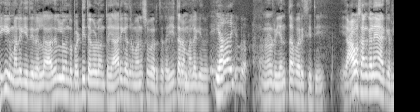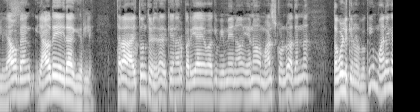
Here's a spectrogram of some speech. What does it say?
ಹೀಗೆ ಮಲಗಿದಿರಲ್ಲ ಅದ್ರಲ್ಲಿ ಒಂದು ಬಡ್ಡಿ ತಗೊಳ್ಳುವಂತ ಯಾರಿಗಾದ್ರೂ ಮನಸ್ಸು ಬರ್ತದೆ? ಈ ತರ ಮಲಗಿದ್ರೆ? ನೋಡಿ ನೋಡ್ರಿ ಎಂತ ಪರಿಸ್ಥಿತಿ? ಯಾವ ಸಂಘನೇ ಆಗಿರಲಿ ಯಾವ ಬ್ಯಾಂಕ್ ಯಾವುದೇ ಇದಾಗಿರಲಿ ತರ ಆಯ್ತು ಅಂತ ಹೇಳಿದ್ರೆ ಅದಕ್ಕೆ ಏನಾದ್ರು ಪರ್ಯಾಯವಾಗಿ ವಿಮೆನೋ ಏನೋ ಮಾಡಿಸ್ಕೊಂಡು ಅದನ್ನ ತಗೊಳ್ಳಿಕ್ಕೆ ನೋಡ್ಬೇಕು. ಈ ಮನೆಗೆ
